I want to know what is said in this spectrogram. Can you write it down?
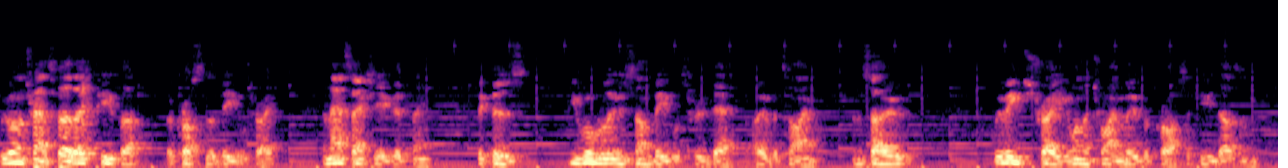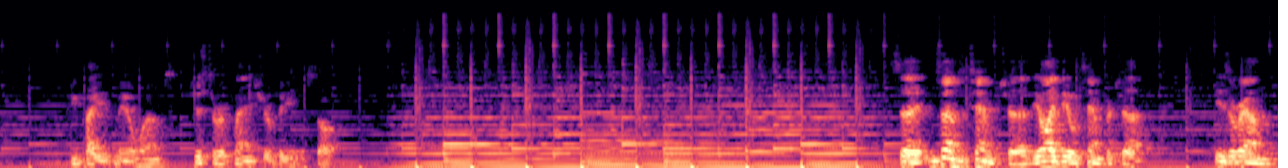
We want to transfer those pupa across to the beetle tray and that's actually a good thing because you will lose some beetles through death over time and so with each tray you want to try and move across a few dozen pupated mealworms just to replenish your beetle stock. So in terms of temperature, the ideal temperature is around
